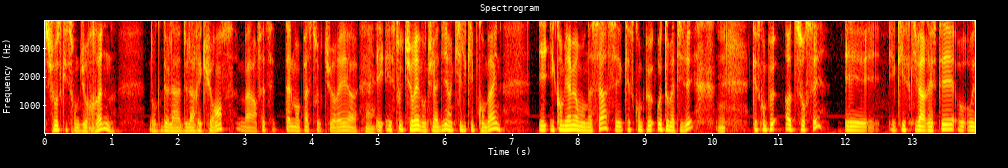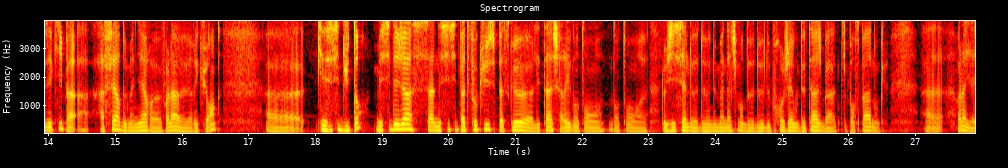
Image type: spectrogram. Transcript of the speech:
choses qui sont du run, donc de la, de la récurrence, bah, en fait, c'est tellement pas structuré. euh, Ouais. et, et structuré, donc tu l'as dit, un kill, keep, combine. Et, et quand bien même on a ça, c'est qu'est-ce qu'on peut automatiser, Mm. qu'est-ce qu'on peut outsourcer, et, et qu'est-ce qui va rester aux, aux équipes à, faire de manière euh, voilà, euh, récurrente. euh, qui nécessite du temps, mais si déjà ça nécessite pas de focus parce que les tâches arrivent dans ton, dans ton logiciel de, de- de management de, de, projet ou de tâches, bah, tu penses pas. Donc voilà, il y a,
